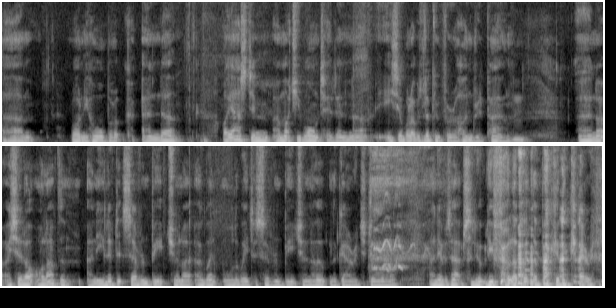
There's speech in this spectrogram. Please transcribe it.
Yeah. Rodney Holbrook, and uh, I asked him how much he wanted, and uh, he said, "Well, I was looking for a hundred pound." And I I said, I'll, "I'll have them." And he lived at Severn Beach, and I, I went all the way to Severn Beach, and I opened the garage door, and it was absolutely full up at the back of the carriage.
